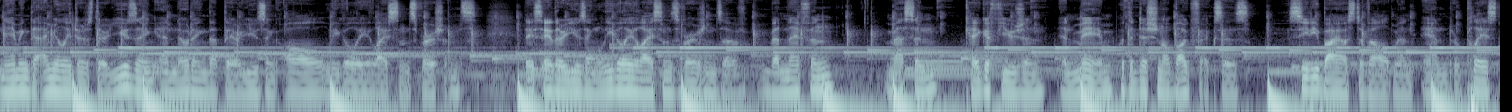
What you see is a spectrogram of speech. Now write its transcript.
naming the emulators they're using and noting that they are using all legally licensed versions. They say they're using legally licensed versions of Mednafen, Mesen, Kega Fusion, and MAME with additional bug fixes, CD BIOS development, and replaced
